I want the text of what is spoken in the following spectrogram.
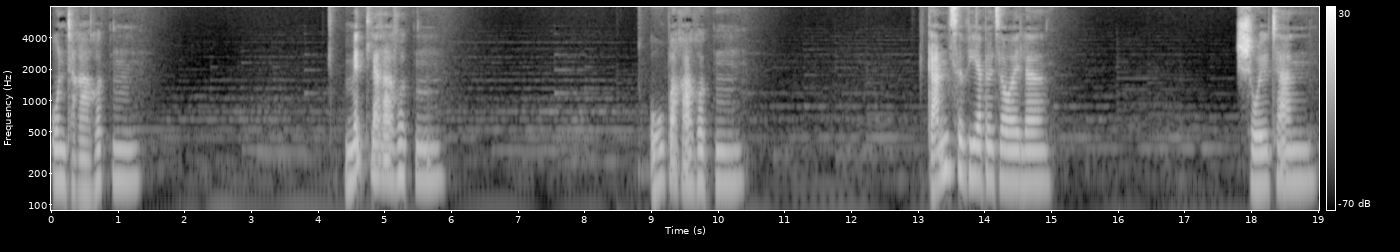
unterer Rücken, mittlerer Rücken, oberer Rücken, ganze Wirbelsäule, Schultern,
